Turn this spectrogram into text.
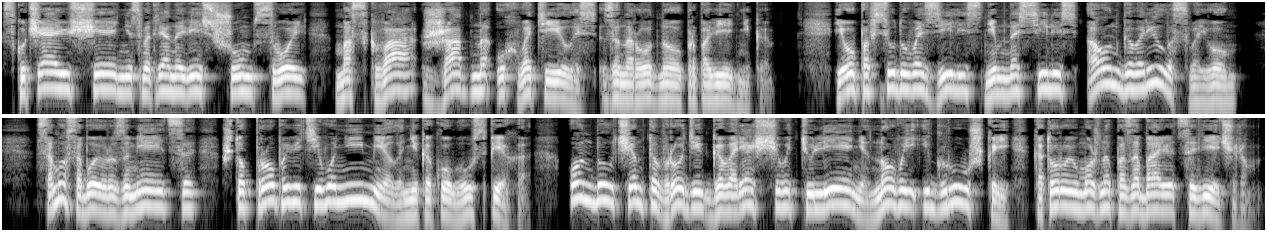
Скучающая, несмотря на весь шум свой, Москва жадно ухватилась за народного проповедника. Его повсюду возили, с ним носились, а он говорил о своем. Само собой разумеется, что проповедь его не имела никакого успеха. Он был чем-то вроде говорящего тюленя, новой игрушкой, которую можно позабавиться вечером.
